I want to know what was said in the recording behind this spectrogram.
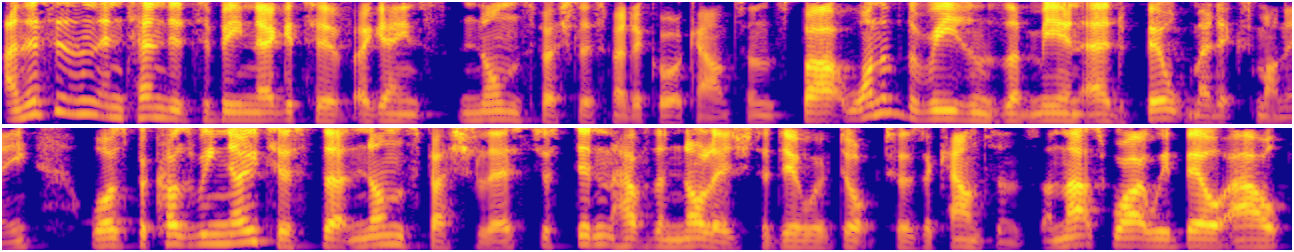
And this isn't intended to be negative against non specialist medical accountants. But one of the reasons that me and Ed built Medics Money was because we noticed that non specialists just didn't have the knowledge to deal with doctors' accountants. And that's why we built out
